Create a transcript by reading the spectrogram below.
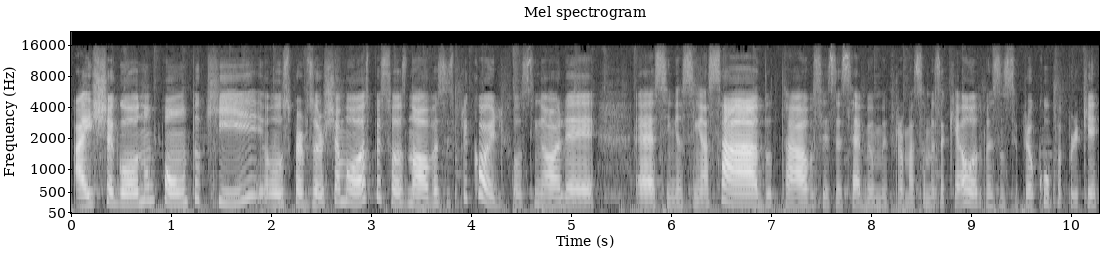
Aí chegou num ponto que o supervisor chamou as pessoas novas e explicou. Ele falou assim: olha, é, é assim, assim, assado, tal. Vocês recebem uma informação, mas aqui é outra, mas não se preocupa, porque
